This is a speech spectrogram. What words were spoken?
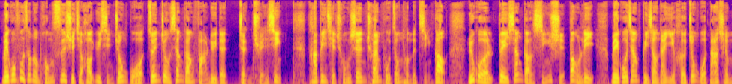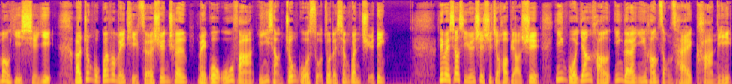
美国副总统彭斯十九号预请中国尊重香港法律的整全性，他并且重申川普总统的警告：如果对香港行使暴力，美国将比较难以和中国达成贸易协议。而中国官方媒体则宣称，美国无法影响中国所做的相关决定。另外，消息人士十九号表示，英国央行英格兰银行总裁卡尼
